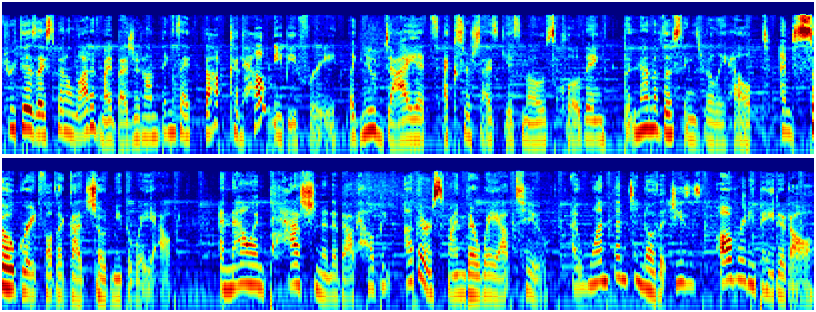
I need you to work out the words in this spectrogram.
Truth is, I spent a lot of my budget on things I thought could help me be free, like new diets, exercise gizmos, clothing, but none of those things really helped. I'm so grateful that God showed me the way out. And now I'm passionate about helping others find their way out too. I want them to know that Jesus already paid it all.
